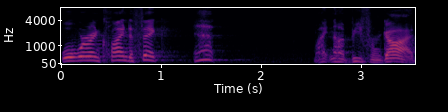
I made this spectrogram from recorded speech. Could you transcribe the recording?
well, we're inclined to think, that might not be from God.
